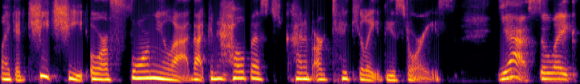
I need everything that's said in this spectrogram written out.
like a cheat sheet or a formula that can help us kind of articulate these stories? Yeah. So, like,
